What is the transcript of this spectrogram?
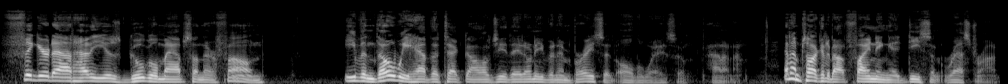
figured out how to use Google Maps on their phone. Even though we have the technology, they don't even embrace it all the way. So I don't know. And I'm talking about finding a decent restaurant.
